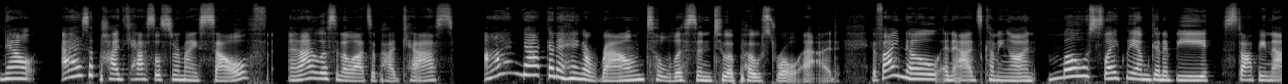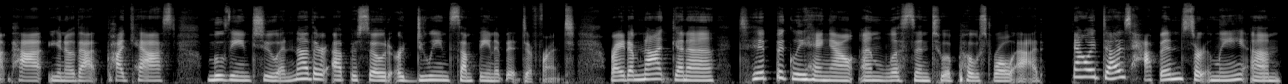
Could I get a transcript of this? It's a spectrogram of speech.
Now, as a podcast listener myself, and I listen to lots of podcasts, I'm not going to hang around to listen to a post roll ad. If I know an ad's coming on, most likely I'm going to be stopping that pat, you know, that podcast, moving to another episode or doing something a bit different, right? I'm not going to typically hang out and listen to a post roll ad. Now, it does happen, certainly. Um,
